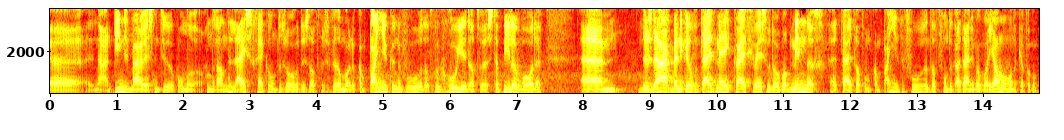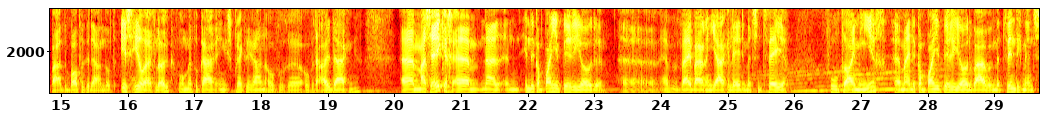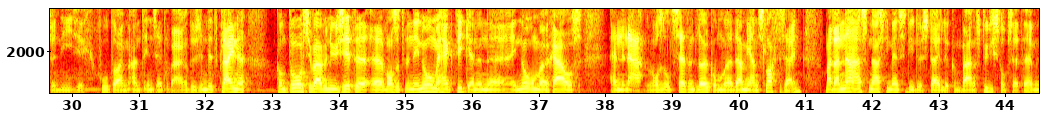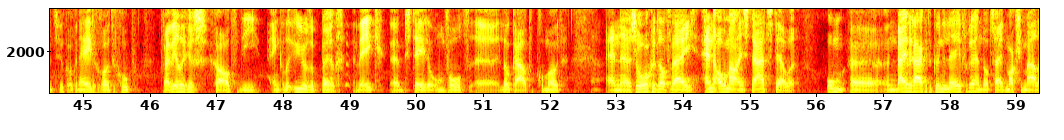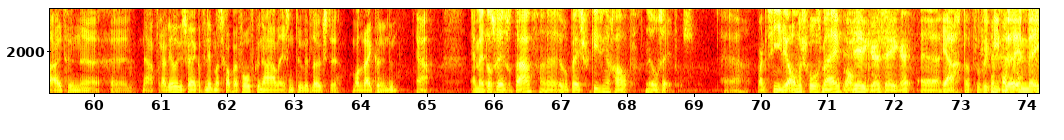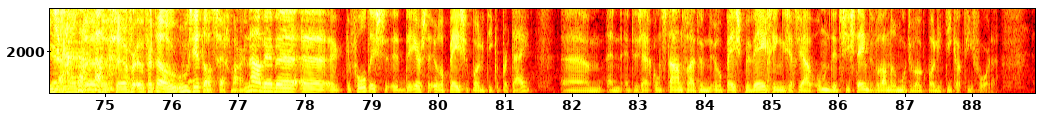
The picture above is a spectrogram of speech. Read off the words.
nou, dienstbaar is natuurlijk onder, onderaan de lijsttrekker. Om te zorgen dus dat we zoveel mogelijk campagne kunnen voeren, dat we groeien, dat we stabieler worden. Um, dus daar ben ik heel veel tijd mee kwijt geweest, waardoor ik wat minder uh, tijd had om campagne te voeren. Dat vond ik uiteindelijk ook wel jammer, want ik heb ook een paar debatten gedaan. Dat is heel erg leuk om met elkaar in gesprek te gaan over, uh, over de uitdagingen. Uh, maar zeker, nou, in de campagneperiode, wij waren een jaar geleden met z'n tweeën fulltime hier. maar in de campagneperiode waren we met twintig mensen die zich fulltime aan het inzetten waren. Dus in dit kleine kantoortje waar we nu zitten, was het een enorme hectiek en een enorme chaos. En nou, het was ontzettend leuk om uh, daarmee aan de slag te zijn. Maar daarnaast, naast die mensen die dus tijdelijk een baan of studiestop zetten, hebben we natuurlijk ook een hele grote groep vrijwilligers gehad die enkele uren per week uh, besteden om Volt uh, lokaal te promoten. Ja. En zorgen dat wij hen allemaal in staat stellen om een bijdrage te kunnen leveren. En dat zij het maximale uit hun nou, vrijwilligerswerk of lidmaatschap bij Volt kunnen halen, is natuurlijk het leukste wat wij kunnen doen. Ja, en met als resultaat uh, Europese verkiezingen gehad, nul zetels. Uh, maar dat zien jullie anders volgens mij. Want, zeker, zeker. Uh, ja, dat hoef ik niet in, in jullie mond. dus vertel, hoe, hoe zit dat, zeg maar? Nou, we hebben... Volt is de eerste Europese politieke partij. Um, en het is eigenlijk ontstaan vanuit een Europese beweging die zegt: ja, om dit systeem te veranderen, moeten we ook politiek actief worden.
